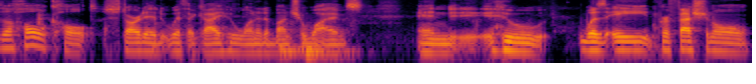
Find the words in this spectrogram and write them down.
the whole cult started with a guy who wanted a bunch of wives and eh, who was a professional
